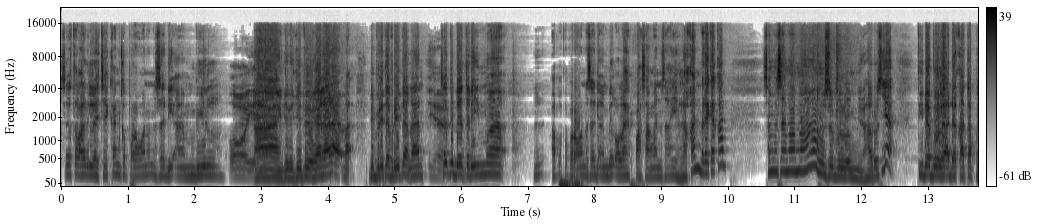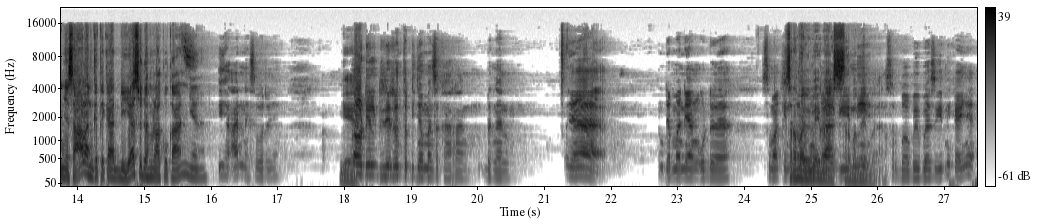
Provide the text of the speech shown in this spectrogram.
saya telah dilecehkan keperawanan saya diambil. Oh iya. Ah, gitu-gitu ya kan, Pak? Di berita-berita kan, Iya. saya tidak terima apa keperawanan saya diambil oleh pasangan saya. Lah kan mereka kan sama-sama mau sebelumnya. Harusnya tidak boleh ada kata penyesalan ketika dia sudah melakukannya. Iya aneh sebenarnya. Gitu. Kalau di diruntut di zaman sekarang dengan ya zaman yang udah semakin Serba terbuka bebas, gini, serba bebas. serba bebas gini kayaknya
